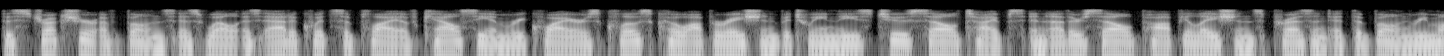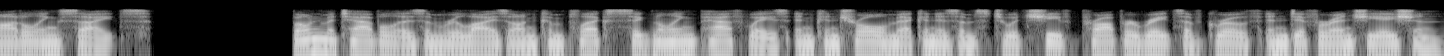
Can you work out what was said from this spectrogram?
The structure of bones as well as adequate supply of calcium requires close cooperation between these two cell types and other cell populations present at the bone remodeling sites. Bone metabolism relies on complex signaling pathways and control mechanisms to achieve proper rates of growth and differentiation.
